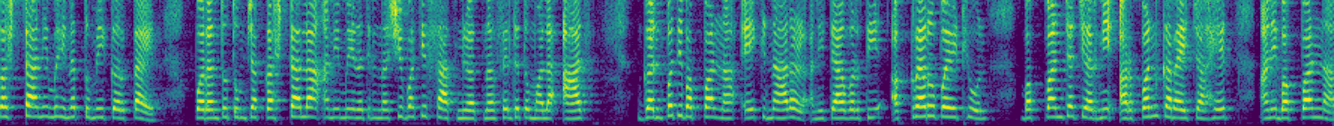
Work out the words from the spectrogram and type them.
कष्ट आणि मेहनत तुम्ही करतायत परंतु तुमच्या कष्टाला आणि मेहनतीला नशिबाची साथ मिळत नसेल तर तुम्हाला आज गणपती बाप्पांना एक नारळ आणि त्यावरती अकरा रुपये ठेवून बाप्पांच्या चरणी अर्पण करायचे आहेत आणि बाप्पांना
